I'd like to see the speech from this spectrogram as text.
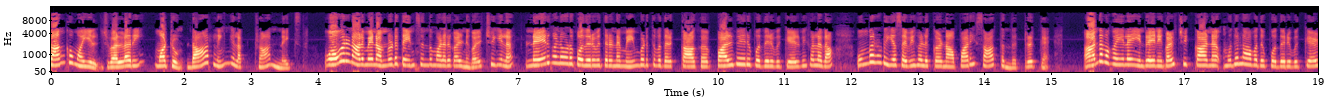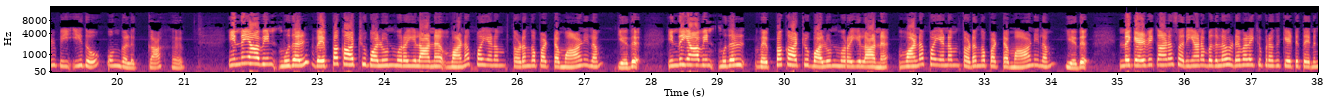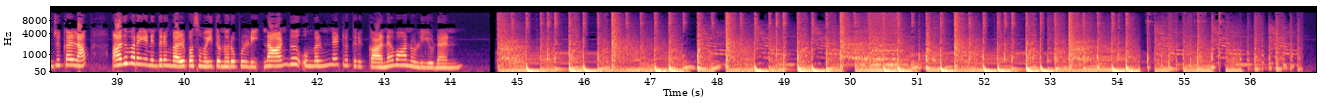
Thangamayil jewellery மற்றும் டார்லிங் எலக்ட்ரானிக்ஸ். ஒவ்வொரு நாளுமே நம்மளோட தென் சிந்து மலர்கள் நிகழ்ச்சியில நேர்களோட பொதிர்வு திறனை மேம்படுத்துவதற்காக பல்வேறு பொதிர்வு கேள்விகளை தான் உங்களுடைய செவிகளுக்கு நான் பரிசா தந்துட்டு இருக்கேன் அந்த வகையில இன்றைய நிகழ்ச்சிக்கான முதலாவது பொதிர்வு கேள்வி இதோ உங்களுக்காக. இந்தியாவின் முதல் வெப்ப காற்று பலூன் முறையிலான வனப்பயணம் தொடங்கப்பட்ட மாநிலம் எது? இந்தியாவின் முதல் வெப்ப காற்று பலூன் முறையிலான வனப்பயணம் தொடங்கப்பட்ட மாநிலம் எது? இந்த கேள்விக்கான சரியான பதில இடைவேளைக்கு பிறகு கேட்டு தெரிஞ்சுக்கலாம். அதுவரை இணைந்திருங்கள் பசுமை தொண்ணூறு புள்ளி நான்கு உங்கள் முன்னேற்றத்திற்கான வானொலியுடன்.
